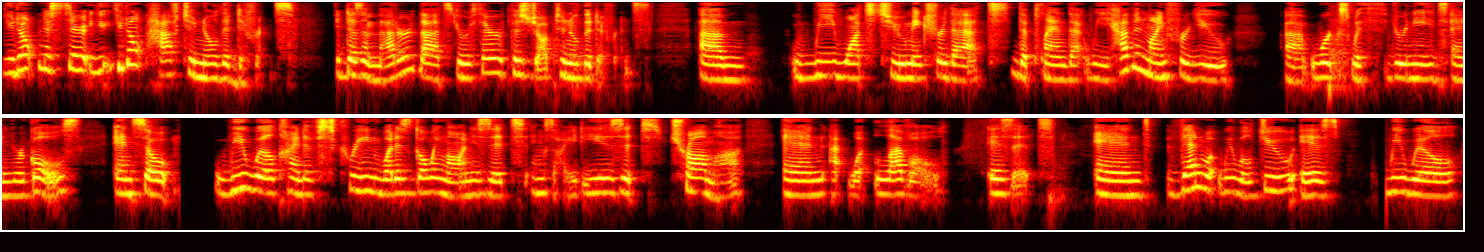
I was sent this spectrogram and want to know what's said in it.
you don't necessarily, you, you don't have to know the difference. It doesn't matter. That's your therapist's job to know the difference. Um, we want to make sure that the plan that we have in mind for you uh, works with your needs and your goals. And so we will kind of screen what is going on. Is it anxiety? Is it trauma? And at what level is it? And then what we will do is we will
